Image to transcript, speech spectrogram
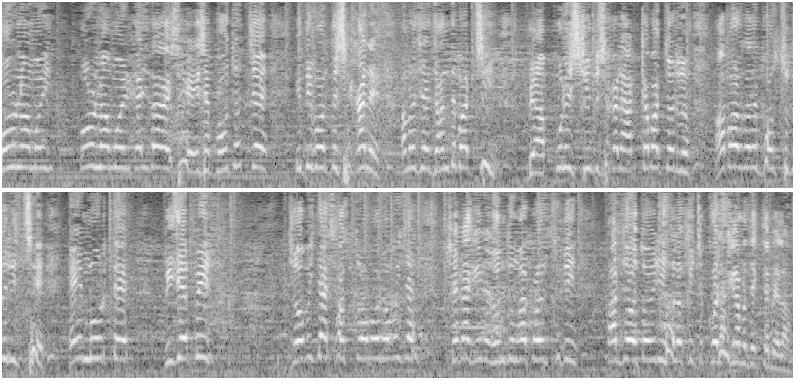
করুণাময়ী, করুণাময়ীর কাছে তারা এসে এসে পৌঁছচ্ছে ইতিমধ্যে সেখানে। আমরা যে জানতে পারছি পুলিশ কিন্তু সেখানে আটকাবার জন্য আবার তাদের প্রস্তুতি নিচ্ছে। এই মুহূর্তে বিজেপির যে অভিযান, স্বাস্থ্য ভবন অভিযান, সেটা কিন্তু ধুমধুমার পরিস্থিতি কার্য তৈরি হলো। কিছুক্ষণ আগে আমরা দেখতে পেলাম।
